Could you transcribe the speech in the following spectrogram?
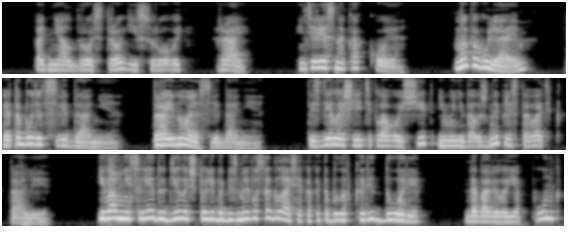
— поднял бровь строгий и суровый Рай. «Интересно, какое?» «Мы погуляем. Это будет свидание. Тройное свидание. Ты сделаешь ей тепловой щит, и мы не должны приставать к талии. И вам не следует делать что-либо без моего согласия, как это было в коридоре, добавила я пункт,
